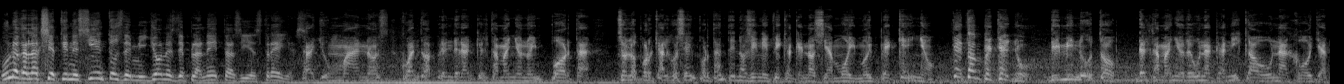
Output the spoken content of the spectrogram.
Una galaxia tiene cientos de millones de planetas y estrellas. Hay humanos. ¿Cuándo aprenderán que el tamaño no importa? Solo porque algo sea importante no significa que no sea muy, muy pequeño. ¿Qué tan pequeño? Diminuto, del tamaño de una canica o una joya.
